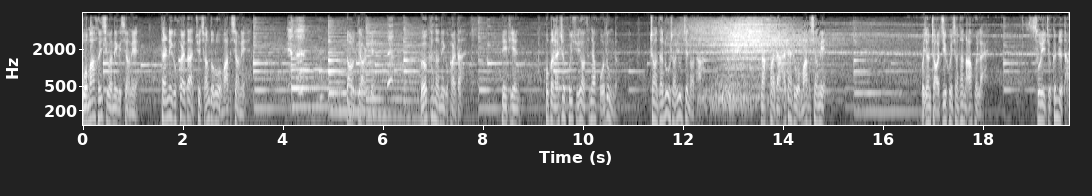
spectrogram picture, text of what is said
我妈很喜欢那个项链，但是那个坏蛋却抢走了我妈的项链。到了第二天，我又看到那个坏蛋。那天，我本来是回学校参加活动的，正好在路上又见到他。那坏蛋还带着我妈的项链，我想找机会向他拿回来，所以就跟着他。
